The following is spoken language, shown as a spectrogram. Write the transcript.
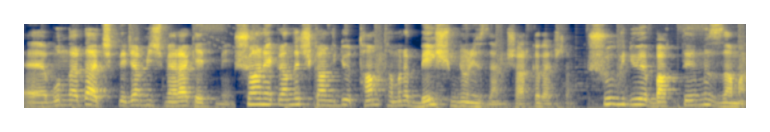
Ee, bunları da açıklayacağım hiç merak etmeyin. Şu an ekranda çıkan video tam tamına 5 milyon izlenmiş arkadaşlar. Şu videoya baktığımız zaman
